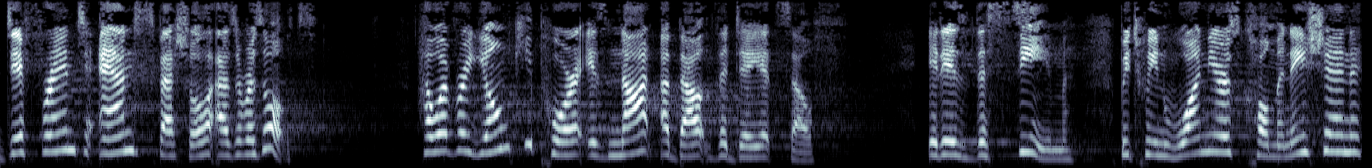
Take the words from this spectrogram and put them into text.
different, and special as a result. However, Yom Kippur is not about the day itself. It is the seam between one year's culmination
